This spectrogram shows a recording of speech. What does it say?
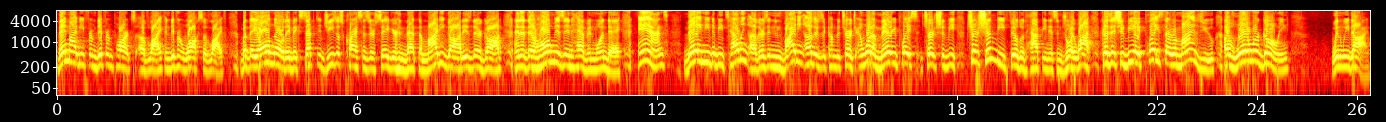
they might be from different parts of life and different walks of life but they all know they've accepted jesus christ as their savior and that the mighty god is their god and that their home is in heaven one day. And they need to be telling others and inviting others to come to church. And what a merry place church should be. Church should be filled with happiness and joy. Why? Because it should be a place that reminds you of where we're going when we die.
